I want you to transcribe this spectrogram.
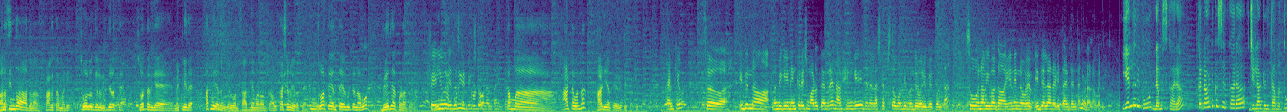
ಮನಸ್ಸಿಂದ ಅದನ್ನು ಸ್ವಾಗತ ಮಾಡಿ. ಸೋಲು ಗೆಲುವು ಇದ್ದಿರುತ್ತೆ ಸೋತನಿಗೆ ಮೆಟ್ಲಿದೆ. ಹತ್ತಿ ಅದನ್ನು ಗೆಲುವನ್ನು ಸಾಧನೆ ಮಾಡುವಂಥ ಅವಕಾಶನೂ ಇರುತ್ತೆ. ಸೋತೆ ಅಂತ ಹೇಳ್ಬಿಟ್ಟು ನಾವು ಬೇಜಾರು ಪಡೋದು ಬೇಡ. ತಮ್ಮ ಆಟವನ್ನು ಹಾಡಿ ಅಂತ ಹೇಳಿ ಇಷ್ಟಪಡ್ತೀನಿ. ಥ್ಯಾಂಕ್ ಯು ಸೊ ಇದನ್ನ ನಮಗೇನು ಎನ್ಕರೇಜ್ ಮಾಡುತ್ತೆ ಅಂದರೆ ನಾವು ಹೆಂಗೆ ಇದನ್ನೆಲ್ಲ ಸ್ಟೆಪ್ಸ್ ತೊಗೊಂಡು ಮುಂದುವರಿಬೇಕು ಅಂತ. ಸೊ ನಾವು ಇವಾಗ ಏನೇನು ಇದೆಲ್ಲ ನಡೀತಾ ಇದೆ ಅಂತ ನೋಡೋಣ ಬನ್ನಿ. ಎಲ್ಲರಿಗೂ ನಮಸ್ಕಾರ. ಕರ್ನಾಟಕ ಸರ್ಕಾರ, ಜಿಲ್ಲಾಡಳಿತ ಮತ್ತು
